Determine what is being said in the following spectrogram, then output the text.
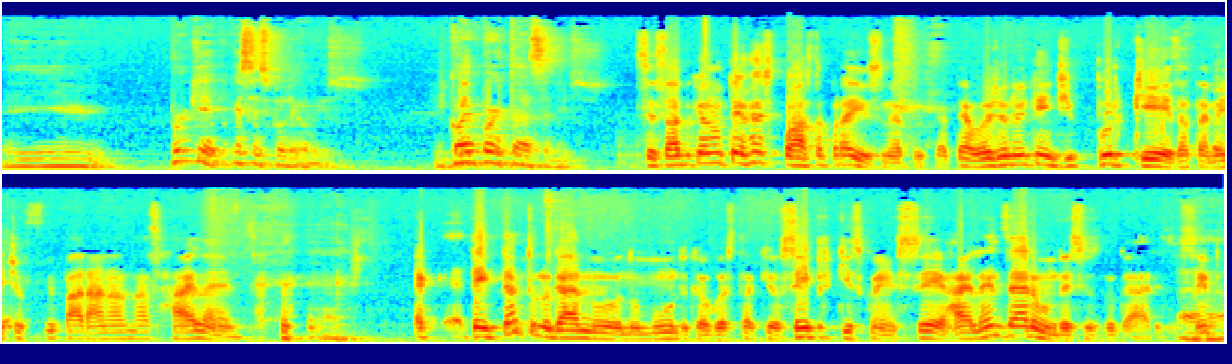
E por quê? Por que você escolheu isso? E qual a importância disso? Você sabe que eu não tenho resposta para isso, né? Porque até hoje eu não entendi por que exatamente eu fui parar na, nas Highlands. É, é, tem tanto lugar no, no, mundo que eu gosto que eu sempre quis conhecer. Highlands era um desses lugares, eu uhum. sempre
